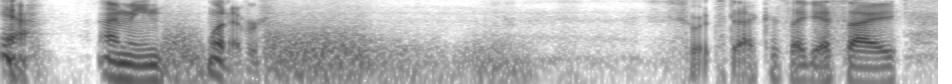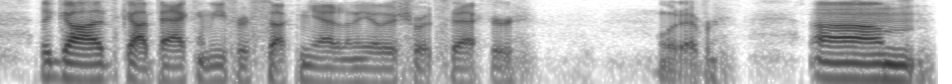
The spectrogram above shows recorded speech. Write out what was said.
yeah, I mean, whatever short stackers. I guess I the gods got back at me for sucking out on the other short stacker. Whatever. Um,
